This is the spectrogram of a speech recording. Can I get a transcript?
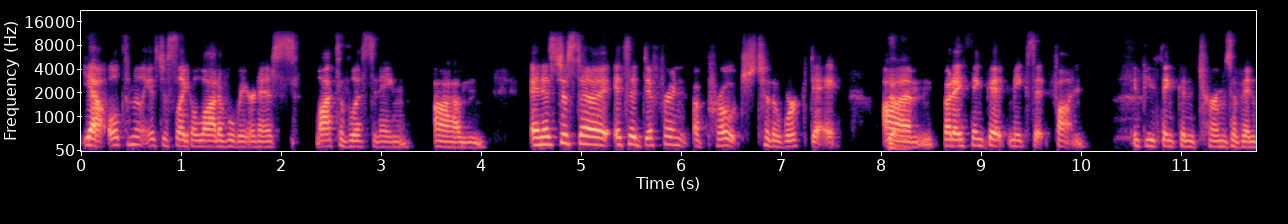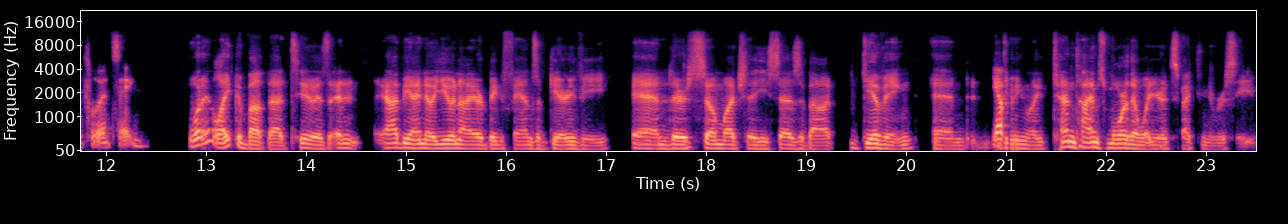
yeah, ultimately, it's just like a lot of awareness, lots of listening. Um, and it's just a it's a different approach to the workday yeah. um but i think it makes it fun if you think in terms of influencing what i like about that too is and abby i know you and i are big fans of gary vee and there's so much that he says about giving and yep. doing like 10 times more than what you're expecting to receive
